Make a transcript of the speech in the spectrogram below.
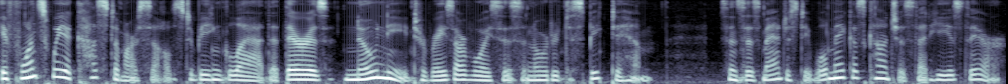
If once we accustom ourselves to being glad that there is no need to raise our voices in order to speak to Him, since His Majesty will make us conscious that He is there,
